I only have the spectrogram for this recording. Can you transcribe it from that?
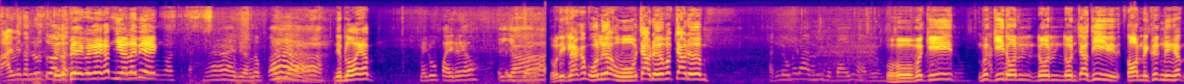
ตายไม่ทันรู้ตัวพี่เอกเป็นไงครับเหยื่ออะไรพี่เอกง่ายเดือดลมอ่าเรียบร้อยครับ ไม่รู้ไปแล้วไอ้ยาโดนอีกแล้วครับหัวเรือโอ้โหเจ้าเดิมครับเจ้าเดิมอัดเร็วไม่ได้มีเดือดใดที่ไหนเดิมโอ้โหเมื่อกี้เมื่อกี้โดนโดนโดนเจ้าที่ตอนไปครึ่งหนึ่งครับ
